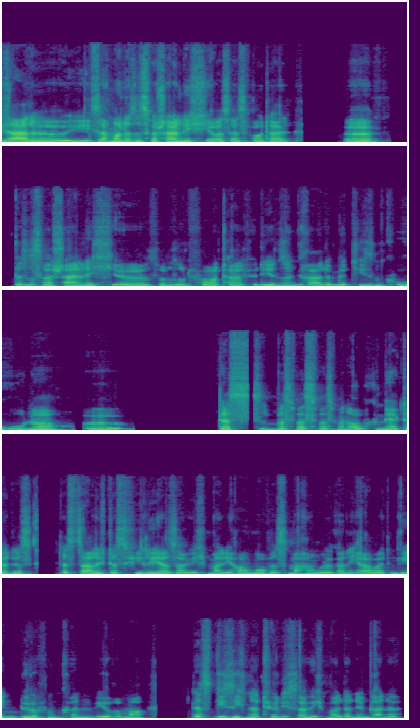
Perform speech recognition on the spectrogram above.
grade, ich sage mal, das ist wahrscheinlich ja, was heißt Vorteil? Äh, das ist wahrscheinlich, äh, so so 'n Vorteil für die Inseln grade mit diesem Corona. Äh, das, was was was man auch gemerkt hat, ist, dass dadurch, dass viele ja, sage ich mal, ihr Homeoffice machen oder gar nicht arbeiten gehen dürfen, können, wie auch immer, dass die sich natürlich, sage ich mal, dann irgendeine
